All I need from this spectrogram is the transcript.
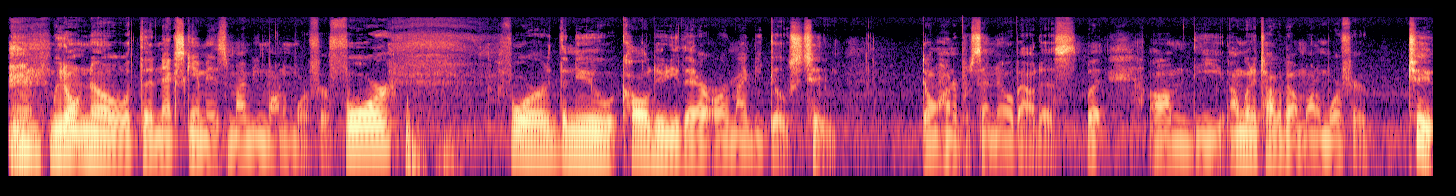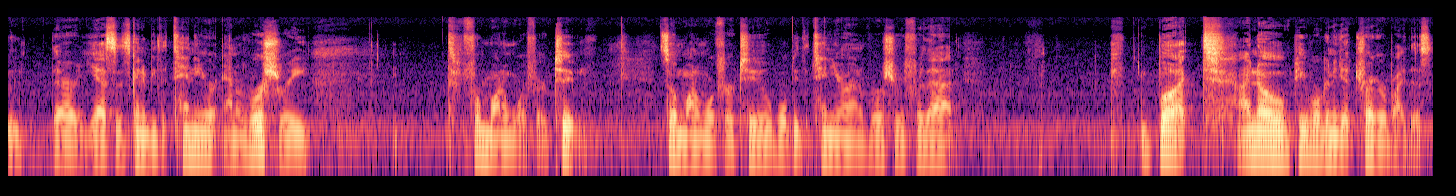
we don't know what the next game is. It might be Modern Warfare 4 for the new Call of Duty there, or it might be Ghost 2. Don't 100% know about this, but um, the I'm going to talk about Modern Warfare 2 there. Yes, it's going to be the 10 year anniversary for Modern Warfare 2. So Modern Warfare 2 will be the 10 year anniversary for that. But I know people are going to get triggered by this.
